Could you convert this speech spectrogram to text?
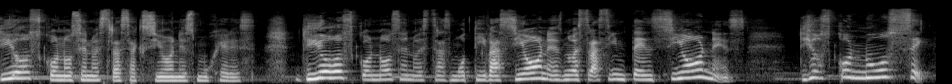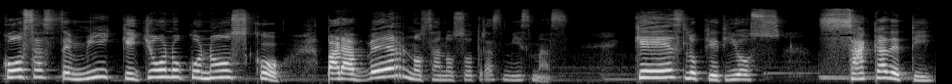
Dios conoce nuestras acciones, mujeres. Dios conoce nuestras motivaciones, nuestras intenciones. Dios conoce cosas de mí que yo no conozco para vernos a nosotras mismas. ¿Qué es lo que Dios saca de ti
